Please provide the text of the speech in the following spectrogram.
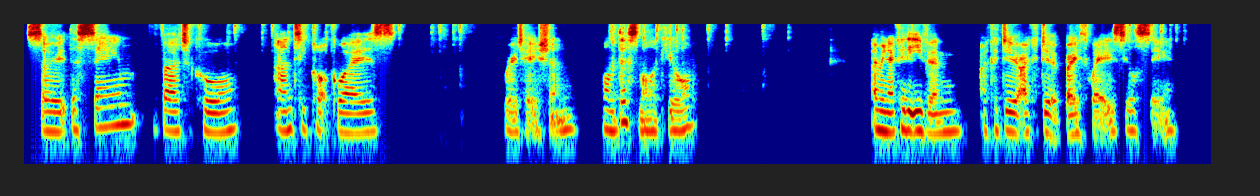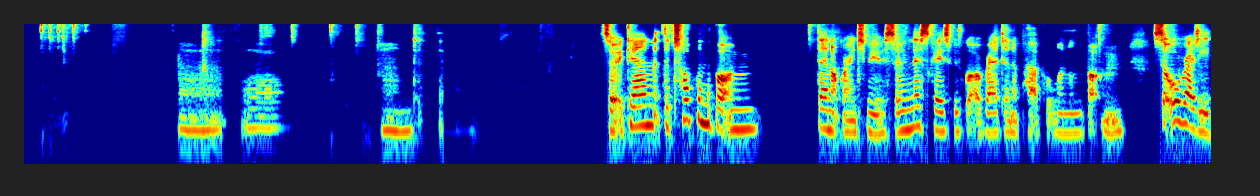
So the same vertical anti-clockwise rotation on this molecule. I mean, I could even, I could do, I could do it both ways, you'll see. Uh, and. So again, the top and the bottom they're not going to move. So in this case, we've got a red and a purple one on the bottom. So already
